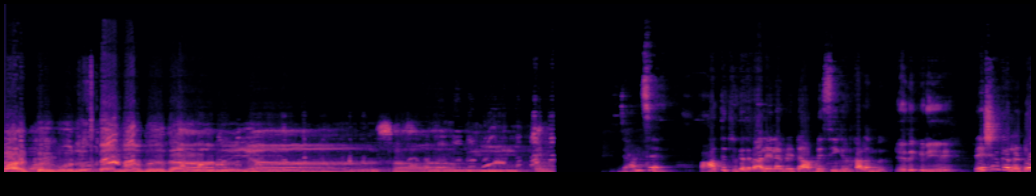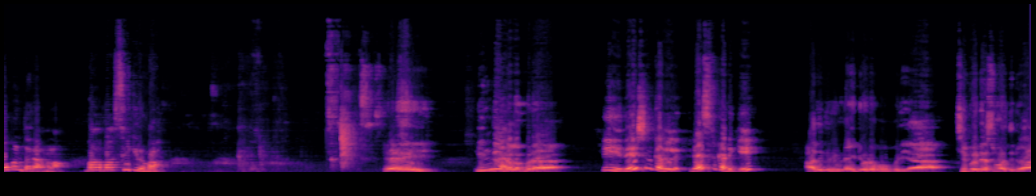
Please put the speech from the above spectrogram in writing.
வாழ்க்கை ஒரு கனவு தானையா சாமி? ஜான்சன் பாத்துட்டு இருக்கிற வேலையெல்லாம் விட்டு அப்படியே சீக்கிரம் கிளம்பு. எதுக்குடி? ரேஷன் கடையில டோக்கன் தராங்களாம். வா வா சீக்கிரம் வா. ஏய் எங்க கிளம்புற? ஏய் ரேஷன் கடையில ரேஷன் கடைக்கு அதுக்கு நீ நைட்டியோட போக போறியா? சீப்பா ட்ரெஸ் மாத்திடுவா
